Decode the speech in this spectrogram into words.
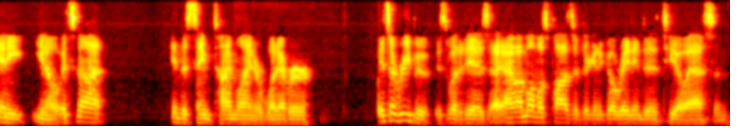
any. You know, it's not in the same timeline or whatever. It's a reboot, is what it is. I, I'm almost positive they're going to go right into TOS and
